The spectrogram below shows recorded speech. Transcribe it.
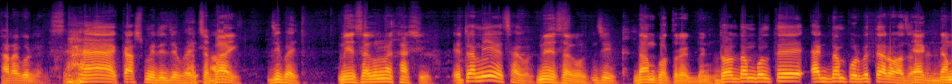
খাড়া করে রাখছে। হ্যাঁ কাশ্মীরি যে ভাই। আচ্ছা ভাই। জি ভাই। মেয়ে ছাগল না খাসি? এটা মেয়ে ছাগল। মেয়ে ছাগল? জি। দাম কত রাখবেন? দরদাম বলতে একদম পড়বে তেরো হাজার একদম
